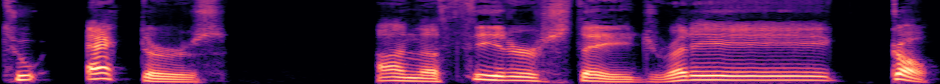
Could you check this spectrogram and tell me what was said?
to actors on the theater stage? Ready, go.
